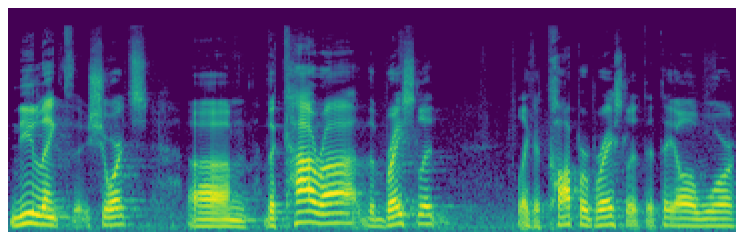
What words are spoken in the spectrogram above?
knee-length shorts. Um, the kara, the bracelet, like a copper bracelet that they all wore,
